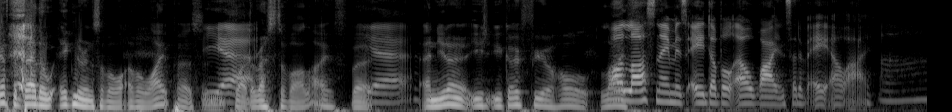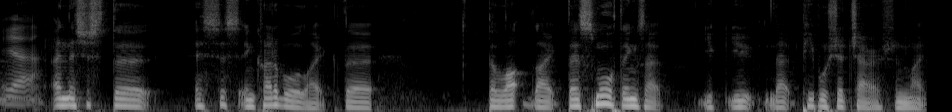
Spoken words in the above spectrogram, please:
have to bear the ignorance of a of a white person for like the rest of our life. But yeah. and you don't you, you go through your whole life. our last name is a double l y instead of a l i. Ah. Yeah. And it's just the it's just incredible like the the lot like there's small things that you you that people should cherish and like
